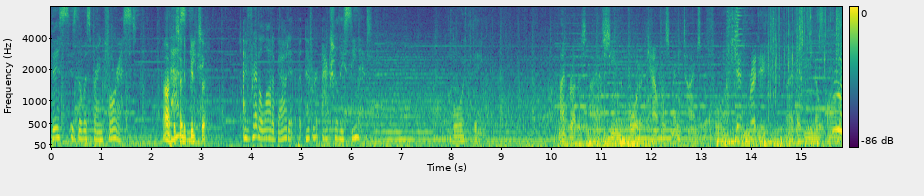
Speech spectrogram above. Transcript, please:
this is the Whispering Forest. Ah, das sind die Pilze. I've read a lot about it, but never actually seen it. Poor thing. My brothers and I have seen the border countless many times before. Get ready. I bet you know all.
